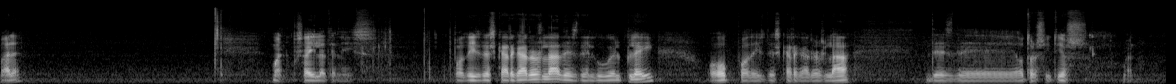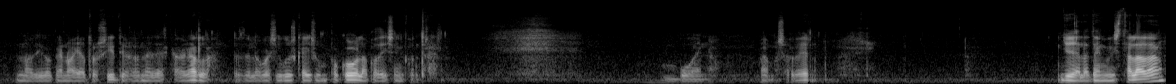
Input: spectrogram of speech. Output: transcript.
¿vale? Bueno, pues ahí la tenéis. Podéis descargarosla desde el Google Play o podéis descargarosla desde otros sitios. Bueno, no digo que no haya otros sitios donde descargarla. Desde luego si buscáis un poco la podéis encontrar. Bueno, vamos a ver. Yo ya la tengo instalada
